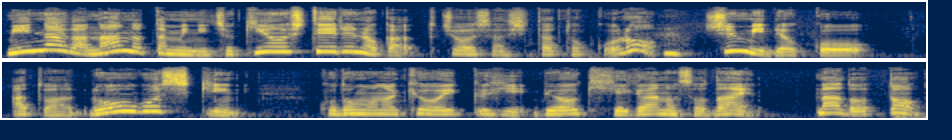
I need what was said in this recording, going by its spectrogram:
みんなが何のために貯金をしているのかと調査したところ、趣味旅行あとは老後資金子どもの教育費病気怪我の備えなどと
